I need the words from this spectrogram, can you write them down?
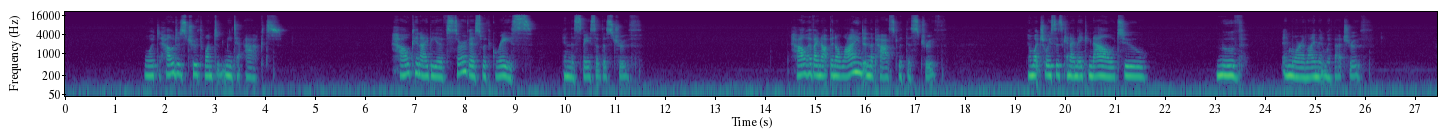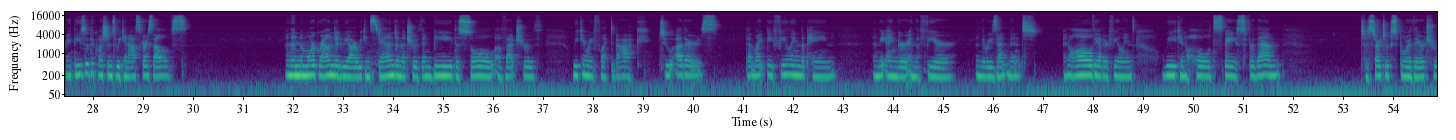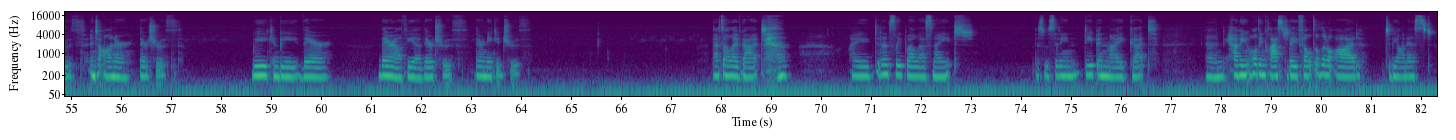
What, how does truth want me to act? How can I be of service with grace in the space of this truth? How have I not been aligned in the past with this truth? And what choices can I make now to move in more alignment with that truth? Right? These are the questions we can ask ourselves. And then the more grounded we are, we can stand in the truth and be the soul of that truth. We can reflect back to others that might be feeling the pain and the anger and the fear and the resentment and all the other feelings. We can hold space for them to start to explore their truth and to honor their truth. We can be their, their Althea, their truth, their naked truth. That's all I've got. I didn't sleep well last night. This was sitting deep in my gut. And having holding class today felt a little odd, to be honest.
